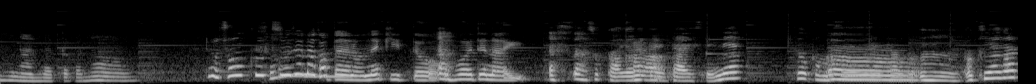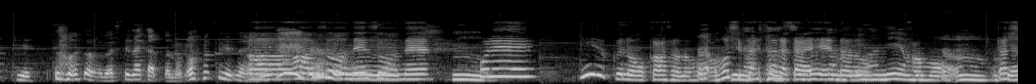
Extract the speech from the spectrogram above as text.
どうなんだったかな。でもそう苦痛じゃなかったんやろうねきっと。あ。覚えてない。あそあそっか夜中に対してね。そうかもしれない多分、うん、起き上がってわざわざしてなかったのかもしれないね。ああそうねそうね。うん、これミルクのお母さんの方がもしかしたら大変なのかも。うん、起き上が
